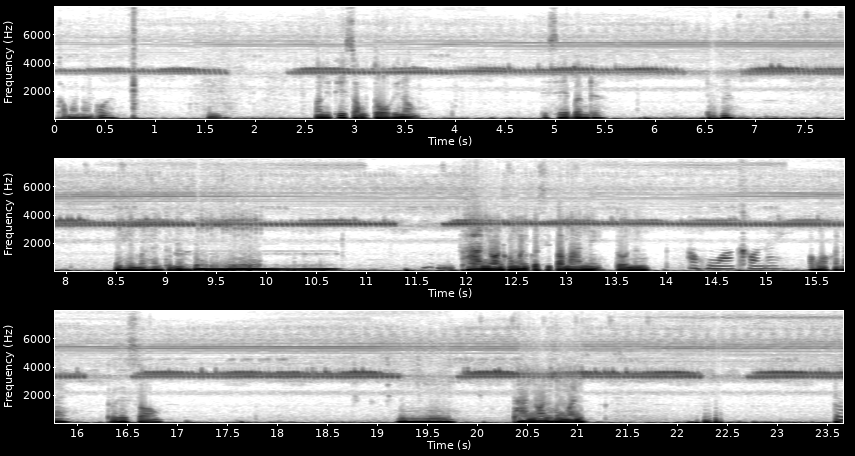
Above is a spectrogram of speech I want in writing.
เขามานอนโอ้ยเห็นบ่ตอนนี้พี่สองตัวพี่น้องไปเซเบิ้งเด้อแป๊บนึงไม่เห็นมาเห็นตัวนึง พานอนของมันกว่าสิประมาณนี้ตัวหนึ่งเอาหัวเขาในเอาหัวเข้าในตัวที่สองนี่ฐานนอนของมัน ตัว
